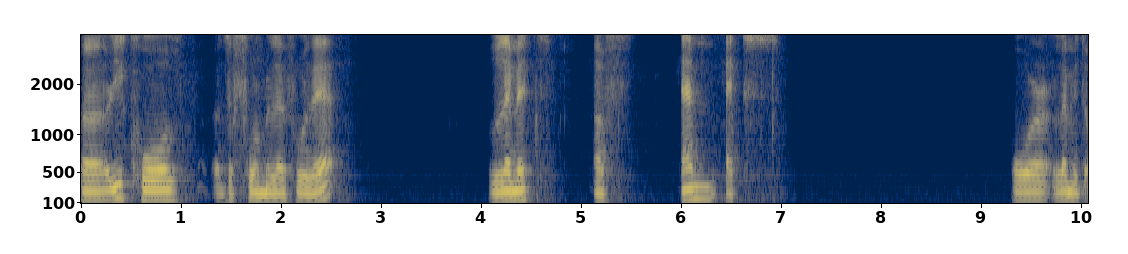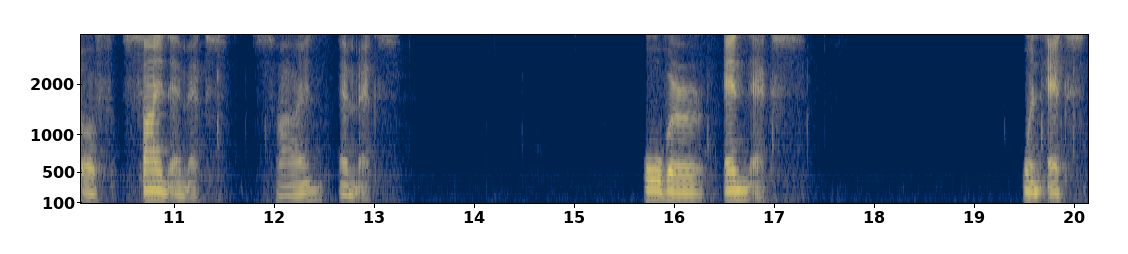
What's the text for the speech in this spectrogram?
Uh, recall the formula for that. Limit of mx or limit of sine mx, sine mx over nx when x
